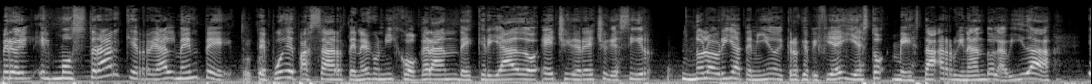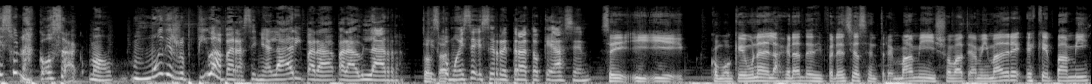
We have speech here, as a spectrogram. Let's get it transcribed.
pero el, el mostrar que realmente te puede pasar tener un hijo grande, criado, hecho y derecho y decir, no lo habría tenido y creo que pifié y esto me está arruinando la vida, es una cosa como muy disruptiva para señalar y para, para hablar. Es como ese, ese retrato que hacen. Sí, y, y como que una de las grandes diferencias entre Mami y Yo maté a mi madre es que Mami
